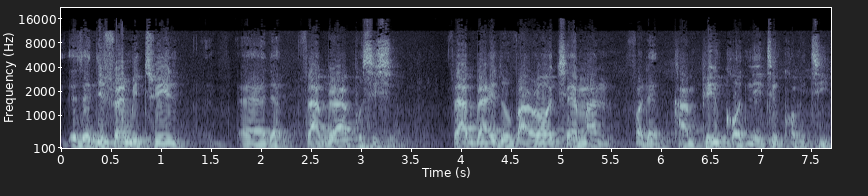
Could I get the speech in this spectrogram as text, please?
there's a difference between uh, the flag bearer position. Flag bearer is the overall chairman for the campaign coordinating committee.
